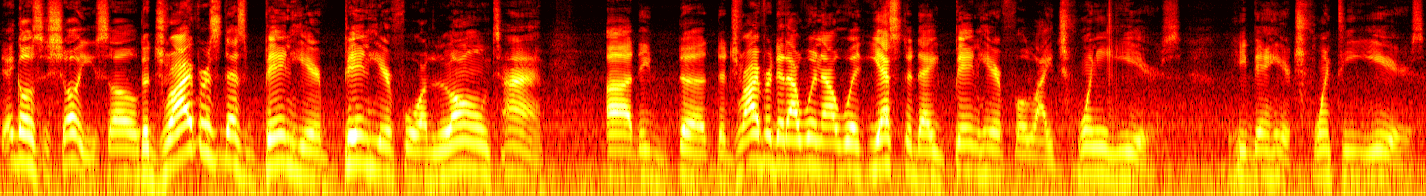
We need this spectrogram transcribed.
it goes to show you. So the drivers that's been here, been here for a long time. Uh, the the the driver that I went out with yesterday been here for like 20 years. He been here 20 years.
